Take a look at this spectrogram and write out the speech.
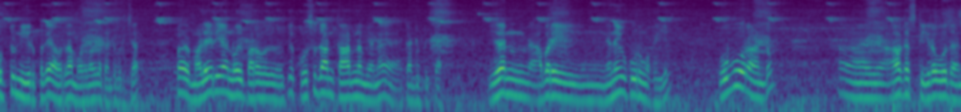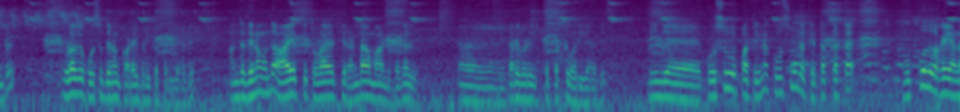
ஒட்டுண்ணி இருப்பதை அவர் தான் முதல் முதல்ல கண்டுபிடிச்சார். இப்போ மலேரியா நோய் பரவுவதற்கு கொசுதான் காரணம் என கண்டுபிடித்தார். இதன் அவரை நினைவு கூறும் வகையில் ஒவ்வொரு ஆண்டும் ஆகஸ்ட் இருபது அன்று உலக கொசு தினம் கடைபிடிக்கப்படுகிறது. அந்த தினம் வந்து ஆயிரத்தி தொள்ளாயிரத்தி ரெண்டாம் ஆண்டு முதல் கடைபிடிக்கப்பட்டு வருகிறது. நீங்கள் கொசுவை பார்த்தீங்கன்னா கொசுவில் கிட்டத்தட்ட முப்பது வகையான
